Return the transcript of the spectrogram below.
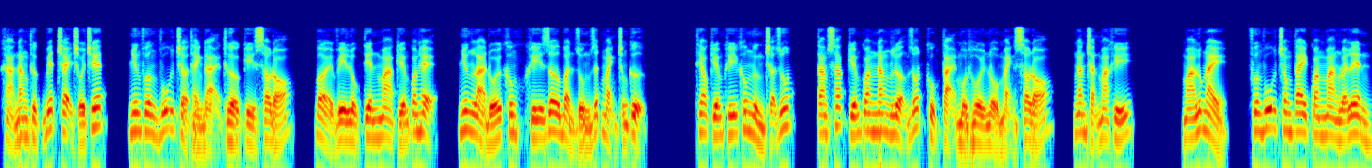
khả năng thực biết chạy chối chết, nhưng phương vũ trở thành đại thừa kỳ sau đó, bởi vì lục tiên ma kiếm quan hệ, nhưng là đối không khí dơ bẩn dùng rất mạnh chống cự. Theo kiếm khí không ngừng trợ rút tam sắc kiếm quang năng lượng rốt cục tại một hồi nổ mạnh sau đó, ngăn chặn ma khí. Mà lúc này, phương vũ trong tay quang mang lóe lên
